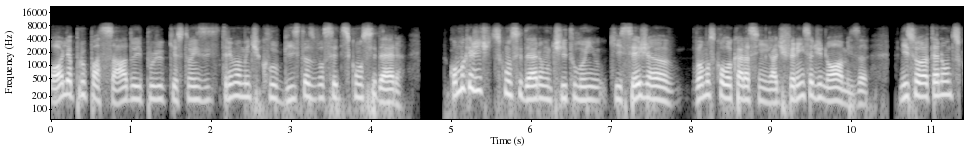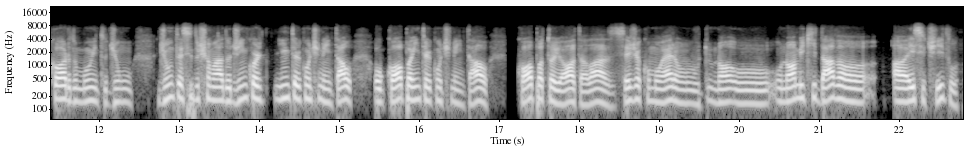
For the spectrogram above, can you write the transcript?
olha para o passado e por questões extremamente clubistas você desconsidera. Como que a gente desconsidera um título que seja, vamos colocar assim, a diferença de nomes? Nisso eu até não discordo muito de um, de um ter sido chamado de Intercontinental ou Copa Intercontinental, Copa Toyota lá, seja como era o, o, o nome que dava a esse título.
